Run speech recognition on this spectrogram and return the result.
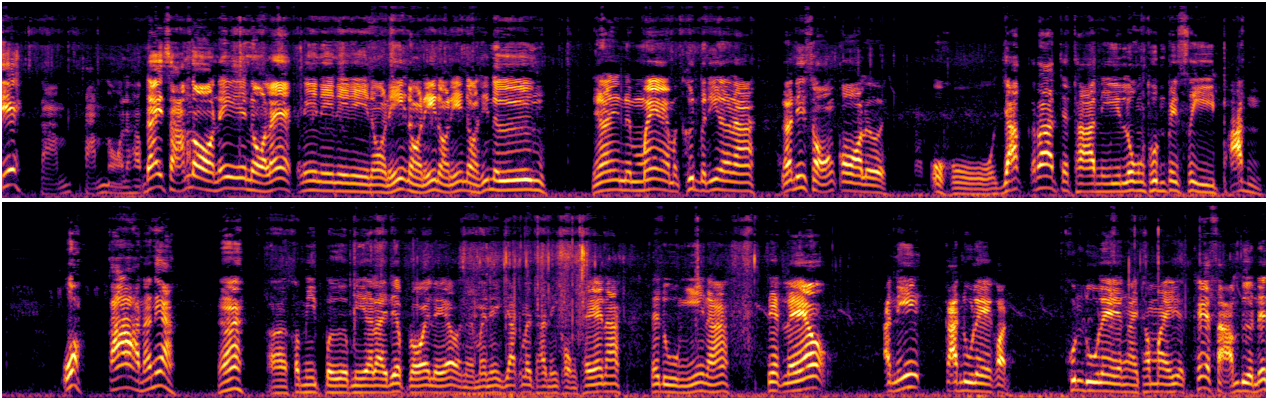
ทีสามสามหนอแล้วครับ ได้สามหนอนี่หนอแรกนี่นี่นี่นี่หนอนี้หนอนี้หนอนี้หนอที่หนึ่งเนี่ยนี่แม่มันขึ้นไปนี่แล้วนะแล้วนี่สองกอเลย โอ้โห ยักษ์ราชธานีลงทุนไปสี่พันโอ้กล้านะเนี่ยนะอ่าเขามีเปอร์มีอะไรเรียบร้อยแล้วเนี่ยไม่ได้ยักษ์ราชธานีของแท้นะถ้าดูอย่างนี้นะ เสร็จแล้ว อันนี้การดูแลก่อน คุณดูแลยังไงทำไมแค่สามเดือนได้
